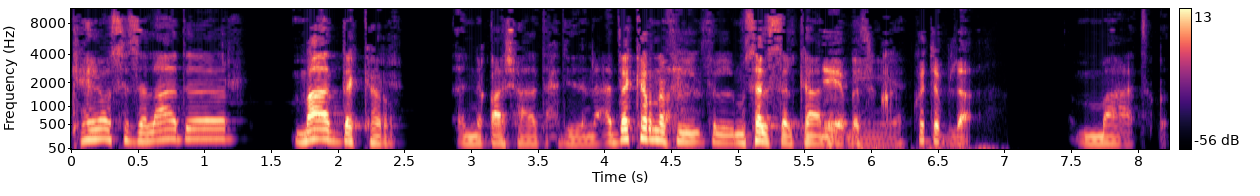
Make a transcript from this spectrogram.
chaos is a ladder ما أتذكر النقاش هذا تحديدا. أتذكر في في المسلسل كان إيه بس يعني كتب لا. ما أعتقد.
